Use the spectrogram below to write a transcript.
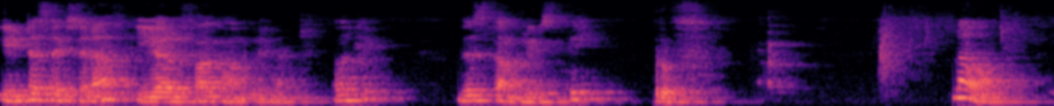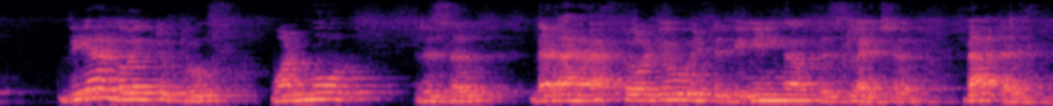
intersection of E alpha complement. Okay. This completes the proof. Now, we are going to prove one more result that I have told you in the beginning of this lecture that is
